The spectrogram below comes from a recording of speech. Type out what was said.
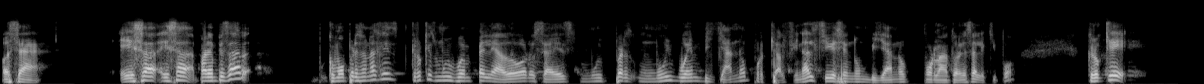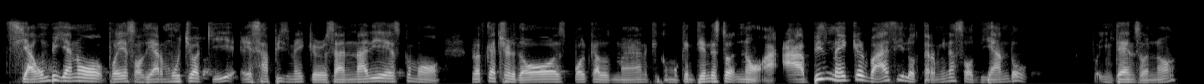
O sea, esa, esa, para empezar, como personaje, creo que es muy buen peleador, o sea, es muy, muy buen villano, porque al final sigue siendo un villano por la naturaleza del equipo. Creo que si a un villano puedes odiar mucho aquí, es a Peacemaker. O sea, nadie es como Ratcatcher 2, Polka Man, que como que entiende esto. No, a, Peacemaker vas y lo terminas odiando intenso, ¿no?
